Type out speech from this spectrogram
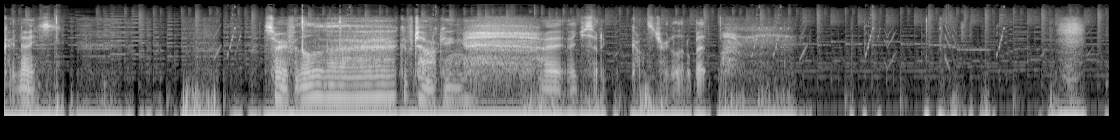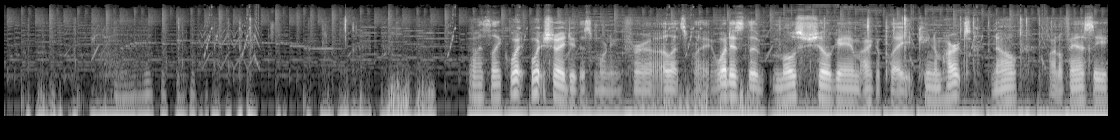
Okay, nice. Sorry for the lack of talking. I, I just had to concentrate a little bit. I was like, what what should I do this morning for a, a Let's Play? What is the most chill game I could play? Kingdom Hearts? No. Final Fantasy?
